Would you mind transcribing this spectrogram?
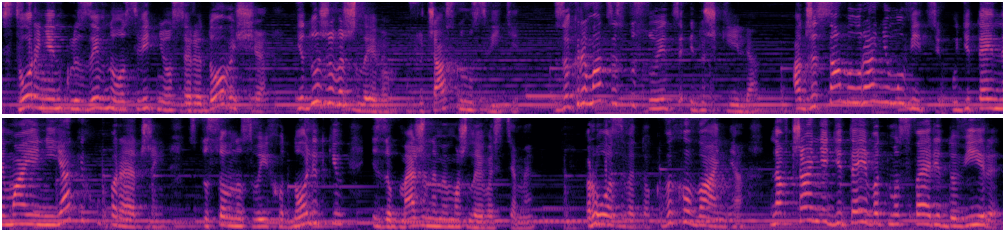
Створення інклюзивного освітнього середовища є дуже важливим у сучасному світі. Зокрема, це стосується і дошкілля. Адже саме у ранньому віці у дітей немає ніяких упереджень стосовно своїх однолітків із обмеженими можливостями. Розвиток, виховання, навчання дітей в атмосфері довіри,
